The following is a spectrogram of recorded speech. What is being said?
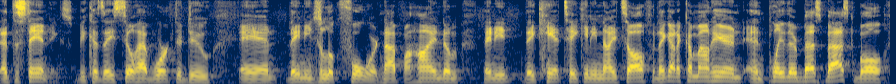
at the standings because they still have work to do, and they need to look forward, not behind them. They need they can't take any nights off, and they got to come out here and, and play their best basketball.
